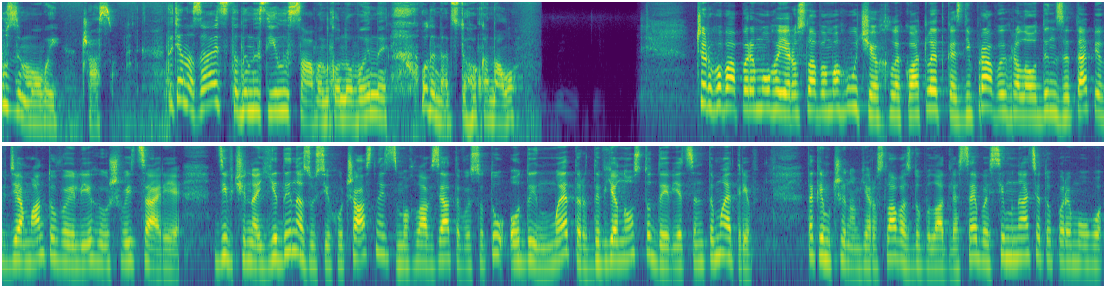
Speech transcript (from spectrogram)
у зимовий час. Тетяна Заєць та Денис Єлисавенко. Новини 11 каналу. Чергова перемога Ярослава Магучих. Легкоатлетка з Дніпра виграла один з етапів діамантової ліги у Швейцарії. Дівчина єдина з усіх учасниць змогла взяти висоту 1 метр 99 сантиметрів. Таким чином Ярослава здобула для себе 17-ту перемогу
